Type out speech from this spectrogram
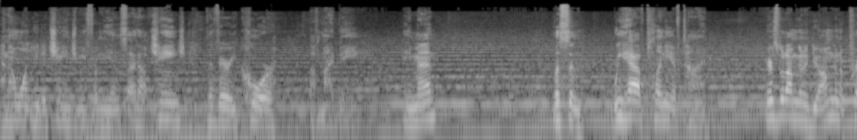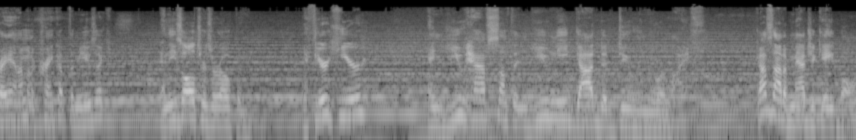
And I want you to change me from the inside out, change the very core of my being. Amen? Listen, we have plenty of time. Here's what I'm going to do I'm going to pray and I'm going to crank up the music, and these altars are open. If you're here and you have something you need God to do in your life, God's not a magic eight ball.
